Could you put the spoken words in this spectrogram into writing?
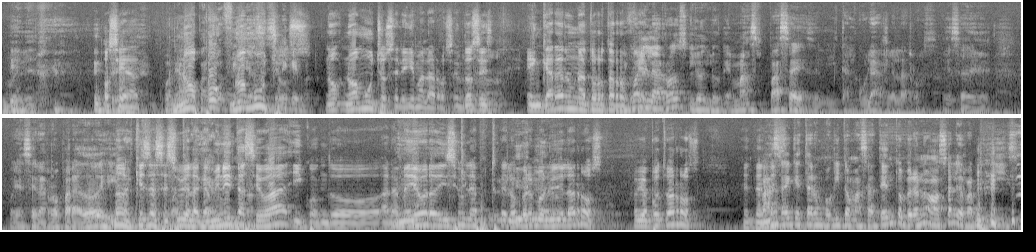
Bien. O sea, no, a po- no muchos, no, no a muchos se le quema el arroz. Entonces, encarar una torta Igual rogel. el arroz, lo, lo que más pasa es el calcularle el arroz. Esa de, voy a hacer arroz para dos y... No, es que ella se sube a la camioneta, se va y cuando a la media hora dice, "Uy, la puta que lo me olvidé el arroz. Había puesto arroz. ¿Entendés? Pasa, hay que estar un poquito más atento, pero no, sale rapidísimo.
